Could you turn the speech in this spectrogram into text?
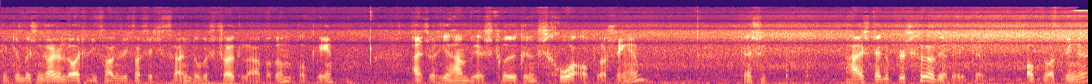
hinter mir sind gerade Leute, die fragen sich, was ich für ein dummes Zeug labere. Okay. Also hier haben wir Strökens Choroblossinge. Das heißt, da gibt es Hörgeräte. Oblossinge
